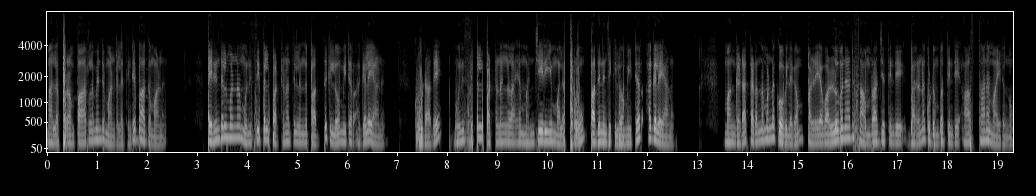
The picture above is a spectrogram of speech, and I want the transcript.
മലപ്പുറം പാർലമെന്റ് മണ്ഡലത്തിന്റെ ഭാഗമാണ്. പെരിന്തൽമണ്ണ മുനിസിപ്പൽ പട്ടണത്തിൽ നിന്ന് പത്ത് കിലോമീറ്റർ അകലെയാണ് കൂടാതെ മുനിസിപ്പൽ പട്ടണങ്ങളായ മഞ്ചേരിയും മലപ്പുറവും പതിനഞ്ച് കിലോമീറ്റർ അകലെയാണ്. മങ്കട കടന്നമണ്ണ കോവിലകം പഴയ വള്ളുവനാട് സാമ്രാജ്യത്തിന്റെ ഭരണകുടുംബത്തിന്റെ ആസ്ഥാനമായിരുന്നു.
